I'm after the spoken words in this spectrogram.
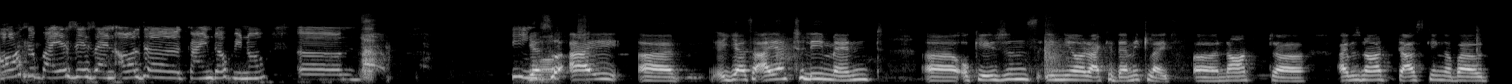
all the biases and all the kind of you know. Um, things. Yeah, so I, uh, yes, I actually meant uh, occasions in your academic life, uh, not, uh, I was not asking about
